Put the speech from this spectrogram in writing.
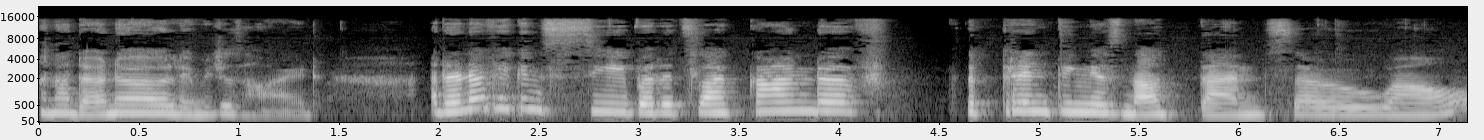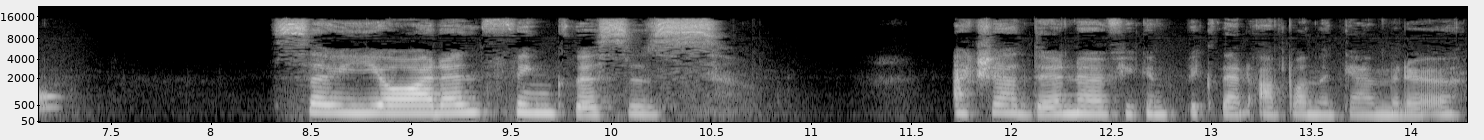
And I don't know, let me just hide. I don't know if you can see, but it's like kind of, the printing is not done so well. So yeah, I don't think this is, actually I don't know if you can pick that up on the camera.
